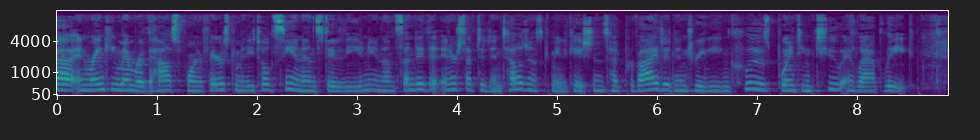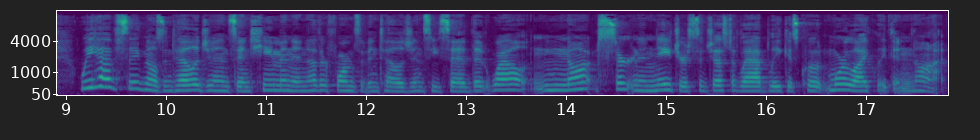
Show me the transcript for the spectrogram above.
uh, and ranking member of the House Foreign Affairs Committee, told CNN State of the Union on Sunday that intercepted intelligence communications had provided intriguing clues pointing to a lab leak. We have signals intelligence and human and other forms of intelligence, he said, that while not certain in nature, suggest a lab leak is, quote, more likely than not.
